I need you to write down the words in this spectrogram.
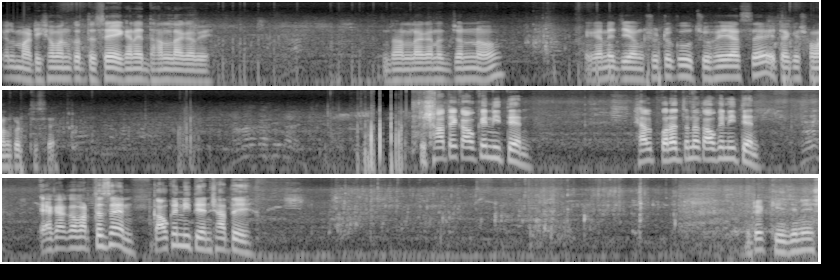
আঙ্কেল মাটি সমান করতেছে, এখানে ধান লাগাবে। ধান লাগানোর জন্য এখানে যে অংশটুকু উঁচু হয়ে আছে, এটাকে সমান করতেছে। সাথে কাউকে নিতেন। হেল্প করার জন্য কাউকে নিতেন। একা একা পারতেছেন? কাউকে নিতেন সাথে? এটা কি জিনিস?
